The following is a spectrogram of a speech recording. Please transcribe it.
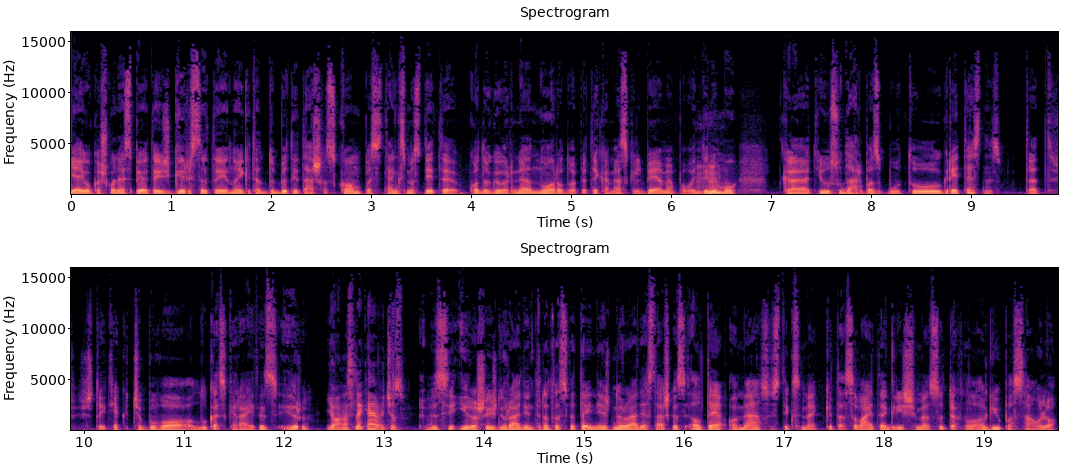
Jeigu kažko nespėjote išgirsti, tai nueikite dubitai.com, pasitengsime sudėti kuo daugiau ar ne nuorodų apie tai, ką mes kalbėjome, pavadinimų, kad jūsų darbas būtų greitesnis. Tad štai tiek, čia buvo Lukas Keraitis ir Jonas Lekevičius. visi įrašai žinių radio interneto svetainėje žiniųradijas.lt, o mes susitiksime kitą savaitę, grįšime su technologijų pasaulio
